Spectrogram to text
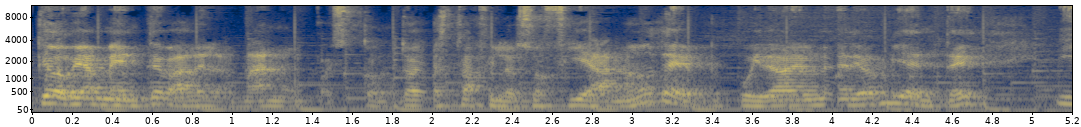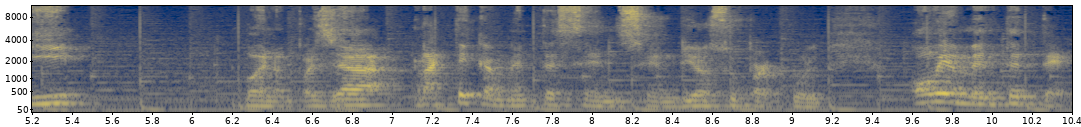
que obviamente va de la mano pues con toda esta filosofía, ¿no? De cuidar el medio ambiente y bueno, pues ya prácticamente se encendió super cool. Obviamente te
